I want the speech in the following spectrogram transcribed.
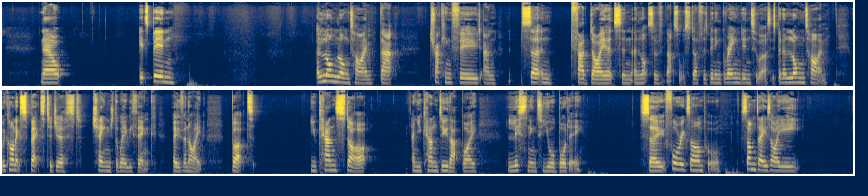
Now, it's been a long, long time that tracking food and certain fad diets and, and lots of that sort of stuff has been ingrained into us. It's been a long time. We can't expect to just change the way we think overnight, but you can start and you can do that by listening to your body. So, for example, some days I eat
